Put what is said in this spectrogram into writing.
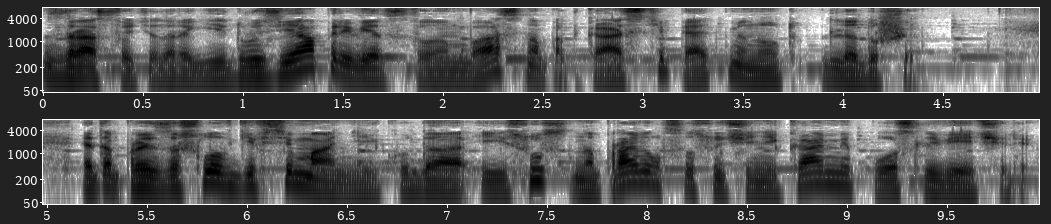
Здравствуйте, дорогие друзья! Приветствуем вас на подкасте «Пять минут для души». Это произошло в Гефсимании, куда Иисус направился с учениками после вечери.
